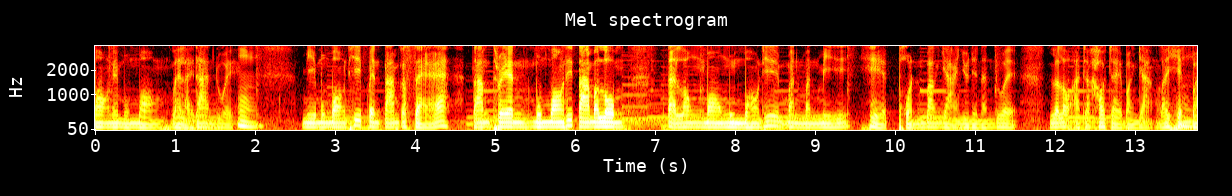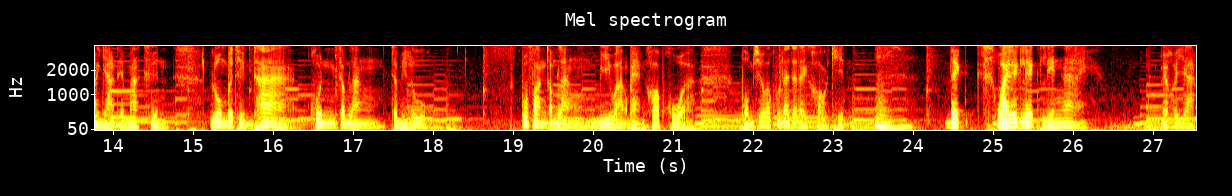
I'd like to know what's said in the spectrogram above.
มองในมุมมองหลาย ๆ ด้านด้วยอืมมีมุมมองที่เป็นตามกระแสตามเทรนด์มุมมองที่ตามอารมณ์ แต่ลองมองมุมมองที่มันมันมีเหตุผลบางอย่างอยู่ในนั้นด้วย แล้วเราอาจจะเข้าใจบางอย่างและเห็นบางอย่างได้มากขึ้น รวมไปถึงถ้าคุณกำลังจะมีลูก ผู้ฟังกำลังมีวางแผนครอบครัว ผมเชื่อว่าคุณน่าจะได้ข้อคิดอืมเด็กวัยเล็ก ๆ เลี้ยงง่าย ไม่ค่อยยาก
